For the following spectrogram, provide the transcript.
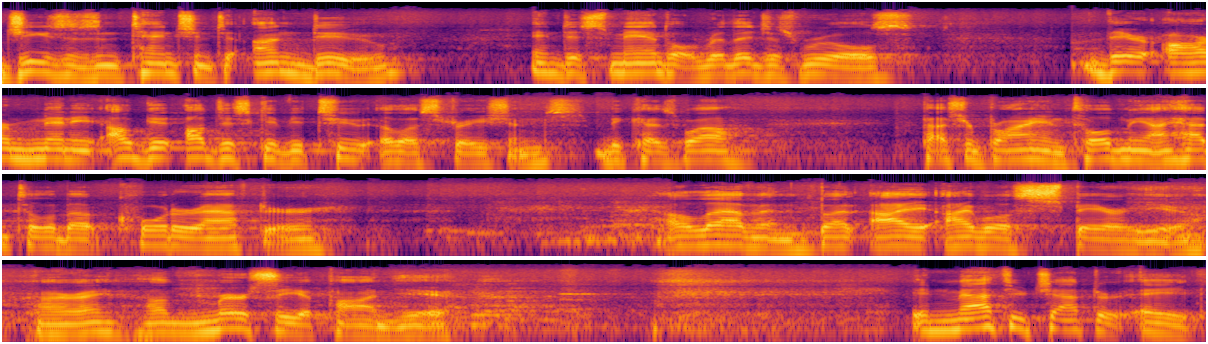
Jesus' intention to undo and dismantle religious rules, there are many. I'll, get, I'll just give you two illustrations because, well, Pastor Brian told me I had till about quarter after 11, but I, I will spare you, all right? Have mercy upon you. In Matthew chapter 8,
